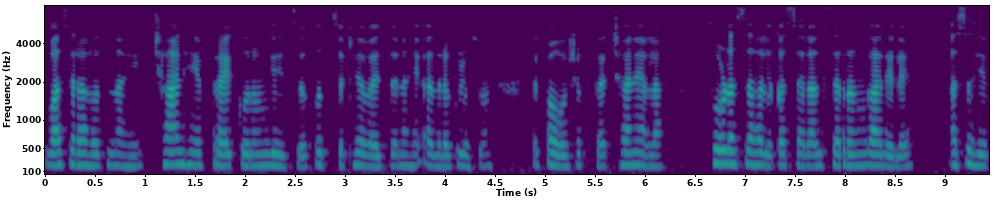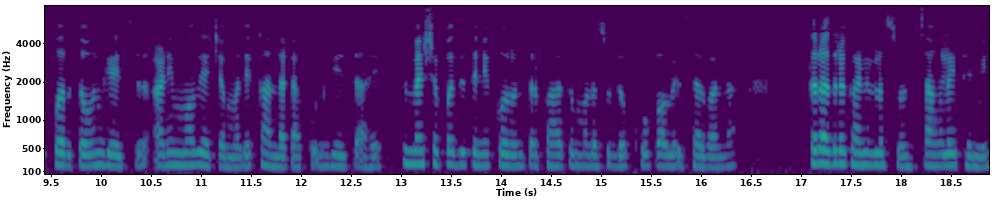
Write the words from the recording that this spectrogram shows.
वास राहत नाही. छान हे फ्राय करून घ्यायचं. कच्चं ठेवायचं नाही अद्रक लसूण. तर पाहू शकता छान याला थोडासा हलकासा लालसर रंग आलेला आहे. असं हे परतवून घ्यायचं आणि मग याच्यामध्ये कांदा टाकून घ्यायचा आहे. तुम्ही अशा पद्धतीने करून तर पहा तुम्हाला सुद्धा खूप आवडेल सर्वांना. तर अद्रक आणि लसूण चांगलं इथे मी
